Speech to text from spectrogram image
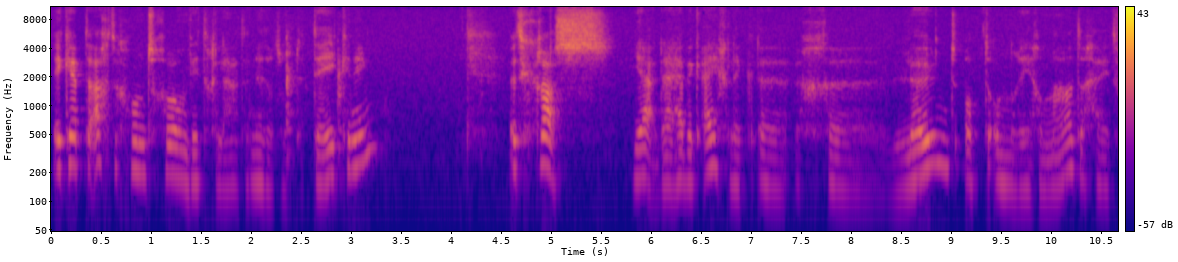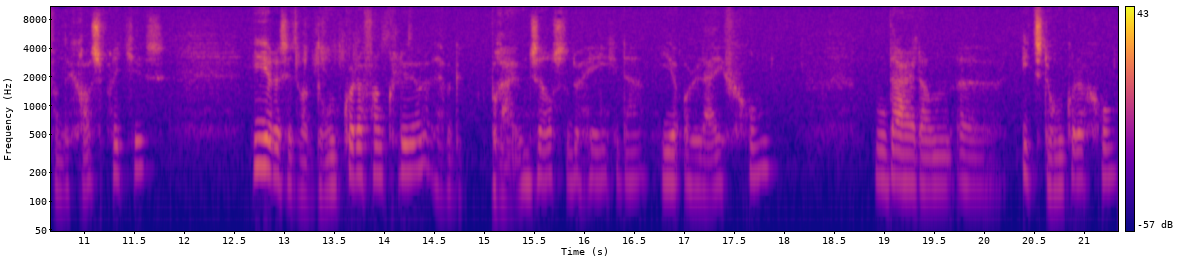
Ik heb de achtergrond gewoon wit gelaten, net als op de tekening. Het gras, ja, daar heb ik eigenlijk uh, geleund op de onregelmatigheid van de grassprietjes. Hier is het wat donkerder van kleur, daar heb ik het bruin zelfs er doorheen gedaan. Hier olijfgroen. Daar dan uh, iets donkerder groen.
